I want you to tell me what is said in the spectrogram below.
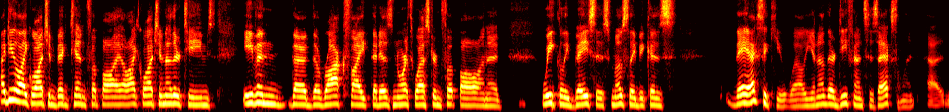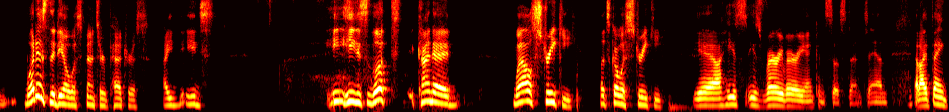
I do like watching Big Ten football. I like watching other teams even the the rock fight that is Northwestern football on a weekly basis, mostly because they execute well. You know, their defense is excellent. Uh, what is the deal with Spencer Petras? I he's he he's looked kind of well streaky. Let's go with streaky. Yeah, he's he's very very inconsistent, and and I think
